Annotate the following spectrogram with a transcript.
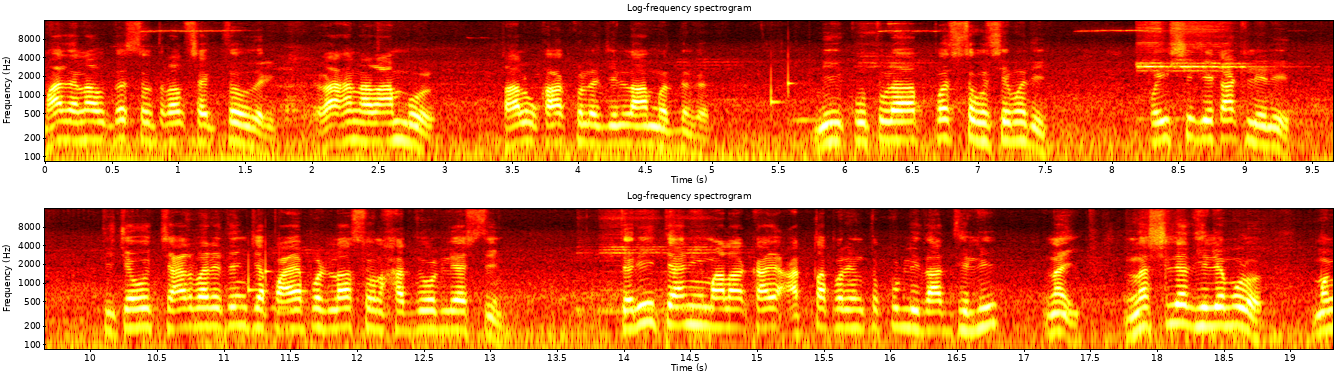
माझं नाव दशरथराव साहेब चौधरी राहणार आंबोळ तालुका अकोला जिल्हा अहमदनगर. मी कोतुळा पतसंस्थेमध्ये पैसे जे टाकलेले तिच्यावर चार बाऱ्या त्यांच्या पाया पडला असून हात जोडले असतील. तरी त्यांनी मला काय आत्तापर्यंत कुठली दाद दिली नाही. नसल्या दिल्यामुळं मग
